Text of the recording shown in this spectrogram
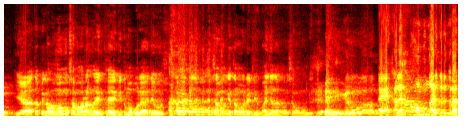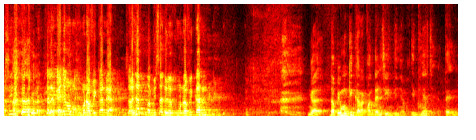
ngomong. Ya, tapi kalau ngomong sama orang lain kayak gitu mah boleh aja, Us. Tapi kalau ngomong sama kita mah udah diam aja lah, nggak usah ngomong gitu. Eh ini gak ngomong apa eh, eh kalian kok ngomong nggak ada kedengeran sih kalian kayaknya ngomong kemunafikan ya soalnya aku nggak bisa dengar kemunafikan nggak tapi mungkin karena konten sih intinya intinya teh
